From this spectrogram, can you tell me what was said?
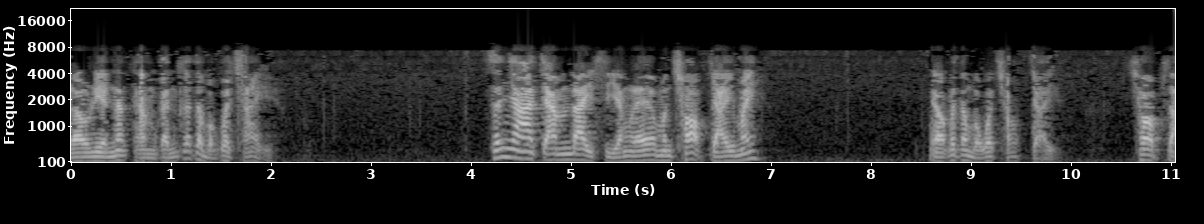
เราเรียนนักธรรมกันก็จะบอกว่าใช่ สัญญาจำได้เสียงแล้วมันชอบใจไหม เราก็ต้องบอกว่าชอบใจ ชอบใจ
